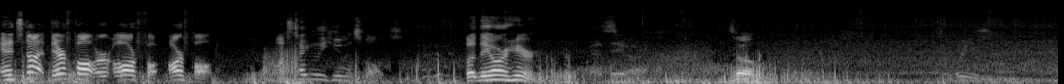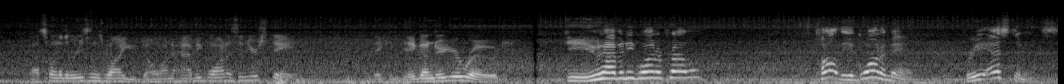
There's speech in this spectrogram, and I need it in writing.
And it's not their fault or our fault. Our fault. Well, it's technically humans' fault. But they are here. Yes, they are. So that's one of the reasons why you don't want to have iguanas in your state. They can dig under your road. Do you have an iguana problem? Call the iguana man. Free estimates.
